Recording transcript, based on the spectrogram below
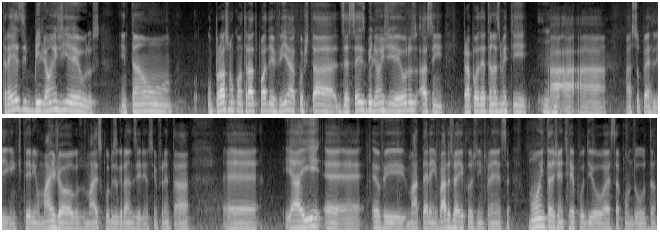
13 bilhões de euros. Então, o próximo contrato pode vir a custar 16 bilhões de euros, assim, para poder transmitir uhum. a, a, a, a Superliga, em que teriam mais jogos, mais clubes grandes iriam se enfrentar. É, e aí é, eu vi matéria em vários veículos de imprensa, muita gente repudiou essa conduta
